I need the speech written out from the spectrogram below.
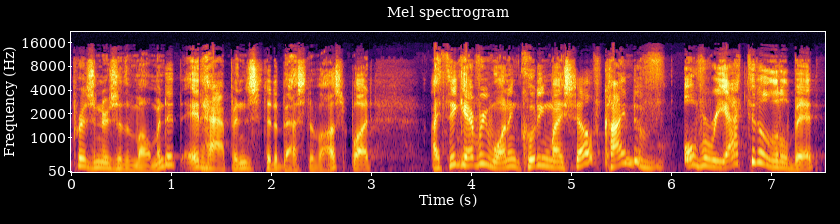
prisoners of the moment. It, it happens to the best of us, but I think everyone, including myself, kind of overreacted a little bit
